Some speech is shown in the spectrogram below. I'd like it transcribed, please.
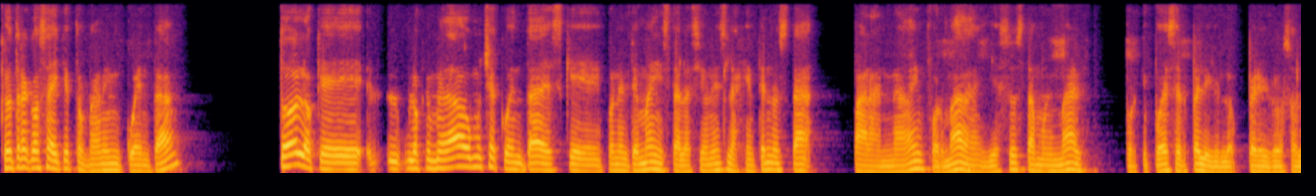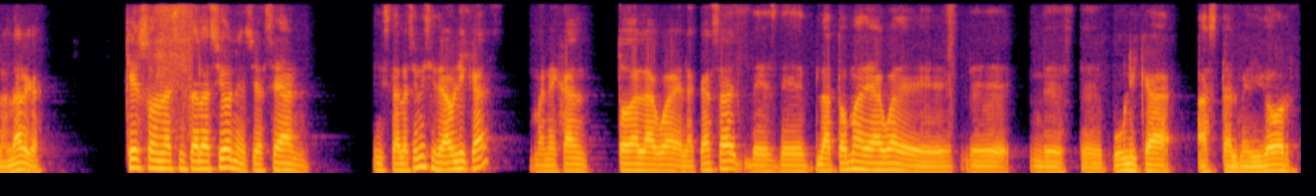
¿qué otra cosa hay que tomar en cuenta? Todo lo que, lo que me he dado mucha cuenta es que con el tema de instalaciones la gente no está para nada informada y eso está muy mal porque puede ser peligroso a la larga. ¿Qué son las instalaciones? Ya sean instalaciones hidráulicas, manejan toda el agua de la casa, desde la toma de agua de, de, de este, pública hasta el medidor,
